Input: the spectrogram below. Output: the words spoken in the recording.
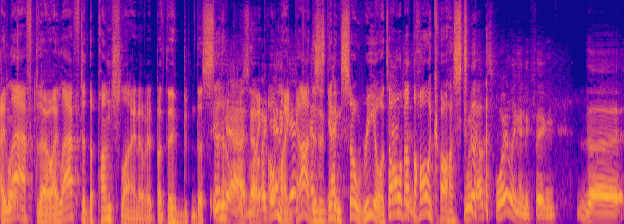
I laughed though. I laughed at the punchline of it, but the the setup Yeah, was no, like, again- "Oh my again, god, this is getting so real. It's all about the Holocaust." Without spoiling anything, the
